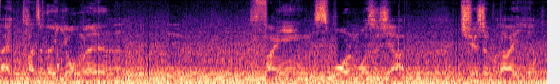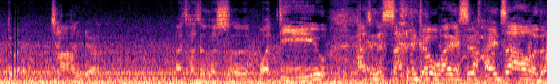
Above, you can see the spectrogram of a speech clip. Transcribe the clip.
哎，它这个油门，嗯，反应 Sport 模式下，确实不大一样。对，差很远。哎，它这个是我丢，它这个山灯我也是拍照的，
